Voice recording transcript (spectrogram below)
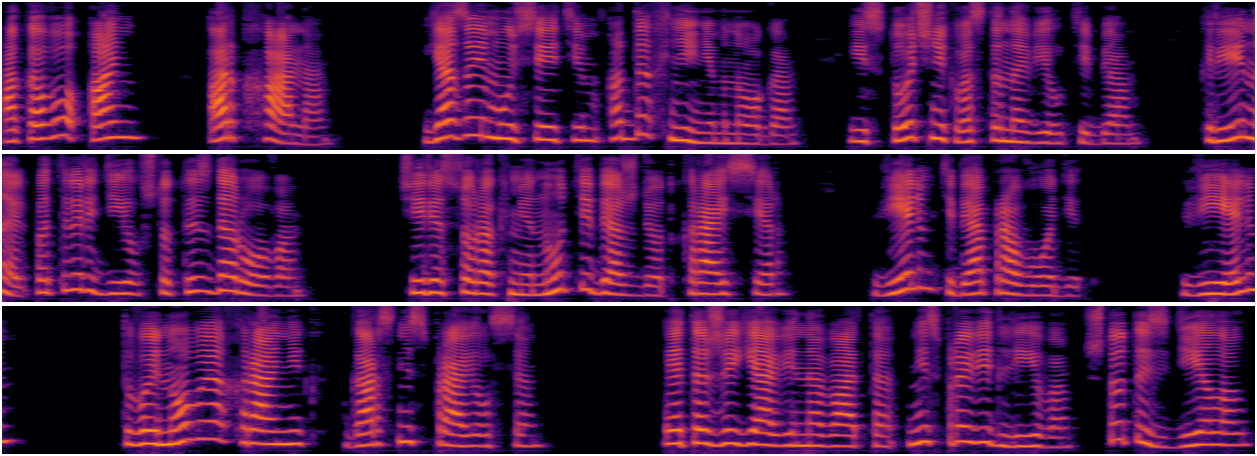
а кого Ань Аркхана. Я займусь этим, отдохни немного. Источник восстановил тебя. Кринель подтвердил, что ты здорова. Через сорок минут тебя ждет Крайсер. Вельм тебя проводит. Вельм? Твой новый охранник, Гарс не справился. Это же я виновата, несправедливо. Что ты сделал?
